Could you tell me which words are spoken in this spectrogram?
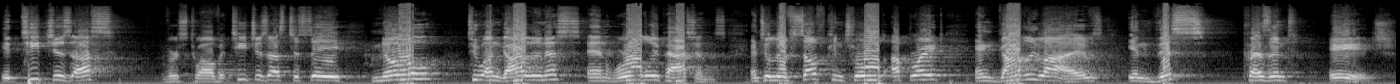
it teaches us, verse twelve, it teaches us to say no to ungodliness and worldly passions, and to live self-controlled, upright, and godly lives in this present age.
